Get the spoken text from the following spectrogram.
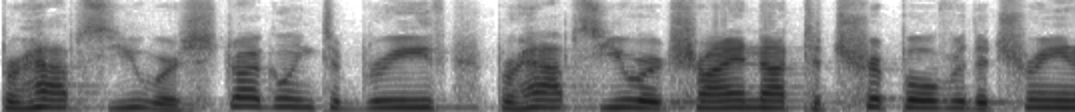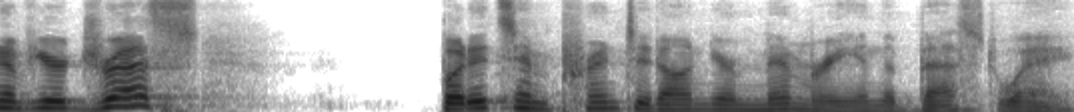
Perhaps you were struggling to breathe. Perhaps you were trying not to trip over the train of your dress but it's imprinted on your memory in the best way.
